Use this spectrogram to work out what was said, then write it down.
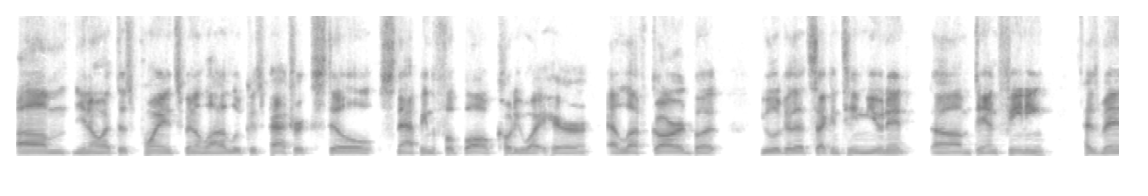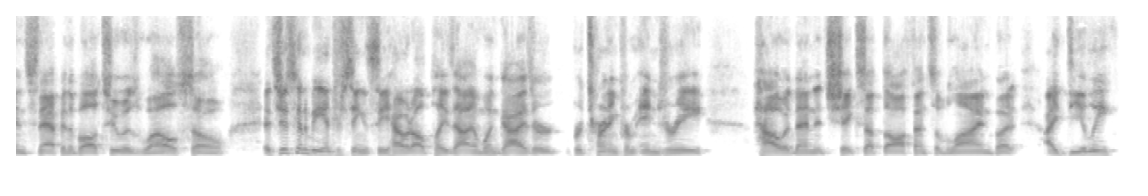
Um, you know, at this point, it's been a lot of Lucas Patrick still snapping the football, Cody Whitehair at left guard, but you look at that second team unit, um, Dan Feeney has been snapping the ball too as well. So it's just going to be interesting to see how it all plays out. And when guys are returning from injury, how it then it shakes up the offensive line. But ideally,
